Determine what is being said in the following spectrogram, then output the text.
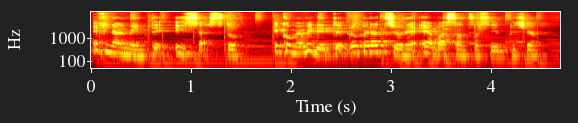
e finalmente il sesto. E come vedete l'operazione è abbastanza semplice.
